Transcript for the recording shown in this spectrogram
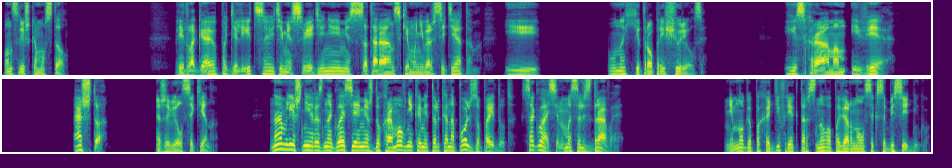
Он слишком устал. «Предлагаю поделиться этими сведениями с Сатаранским университетом и...» Уна хитро прищурился. «И с храмом Иве». «А что?» — оживился Кену. Нам лишние разногласия между храмовниками только на пользу пойдут. Согласен, мысль здравая. Немного походив, ректор снова повернулся к собеседнику.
